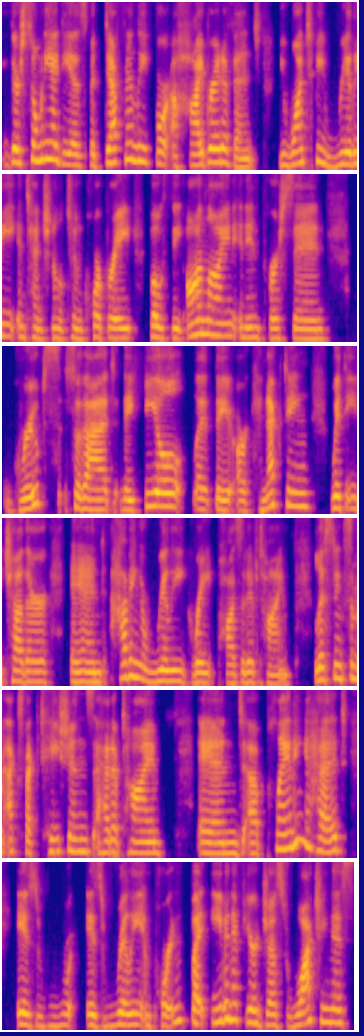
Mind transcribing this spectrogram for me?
there's so many ideas, but definitely for a hybrid event, you want to be really intentional to incorporate both the online and in person groups so that they feel like they are connecting with each other and having a really great positive time listing some expectations ahead of time and uh, planning ahead is is really important. But even if you're just watching this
